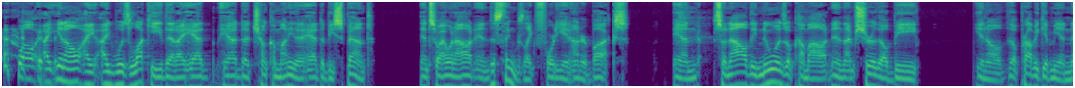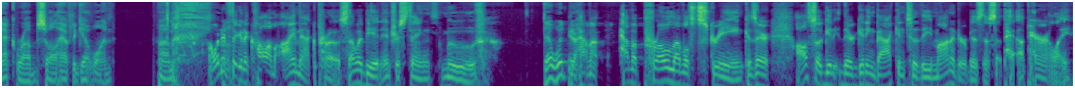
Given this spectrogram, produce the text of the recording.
well, I, you know, I, I was lucky that I had had a chunk of money that had to be spent, and so I went out and this thing was like 4,800 bucks. And so now the new ones will come out, and I'm sure they'll be, you know, they'll probably give me a neck rub, so I'll have to get one. Um, I wonder if they're going to call them iMac Pros. That would be an interesting move. That would you know, have a have a pro level screen because they're also getting they're getting back into the monitor business apparently.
